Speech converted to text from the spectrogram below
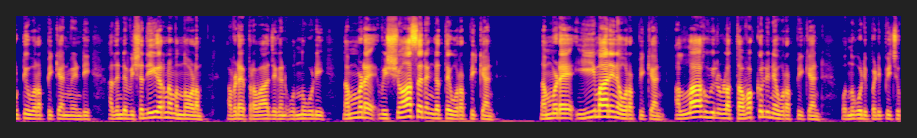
ഊട്ടി ഉറപ്പിക്കാൻ വേണ്ടി അതിന്റെ വിശദീകരണം എന്നോളം അവിടെ പ്രവാചകൻ ഒന്നുകൂടി നമ്മുടെ വിശ്വാസരംഗത്തെ ഉറപ്പിക്കാൻ നമ്മുടെ ഈമാനിനെ ഉറപ്പിക്കാൻ അള്ളാഹുവിലുള്ള തവക്കുലിനെ ഉറപ്പിക്കാൻ ഒന്നുകൂടി പഠിപ്പിച്ചു.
